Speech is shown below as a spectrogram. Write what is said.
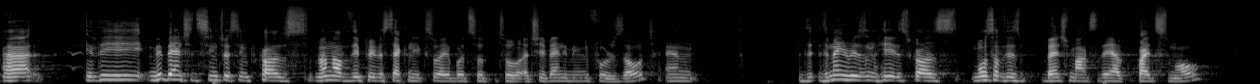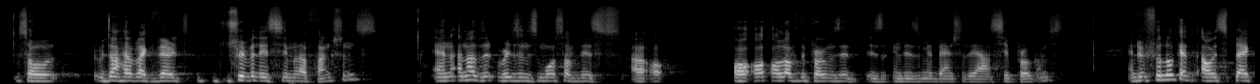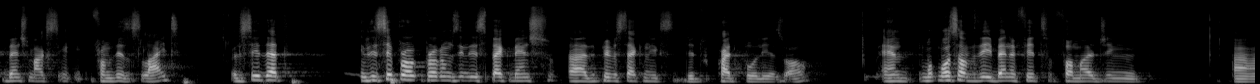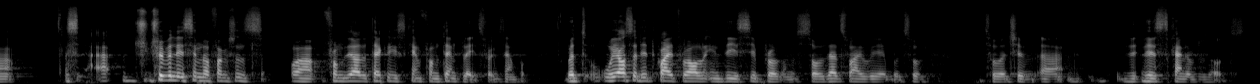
Uh, in the MiBench, it's interesting because none of the previous techniques were able to, to achieve any meaningful result. And the, the main reason here is because most of these benchmarks, they are quite small. So we don't have like very trivially similar functions. And another reason is most of these uh, all, all, of the programs in this MiBench, they are C programs. And if we look at our SPEC benchmarks from this slide, we'll see that in the C pro programs in the SPEC bench, uh, the previous techniques did quite poorly as well. And most of the benefit for merging uh, uh, trivially similar functions uh, from the other techniques came from templates, for example. But we also did quite well in these C programs, so that's why we were able to, to achieve uh, th this kind of results.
